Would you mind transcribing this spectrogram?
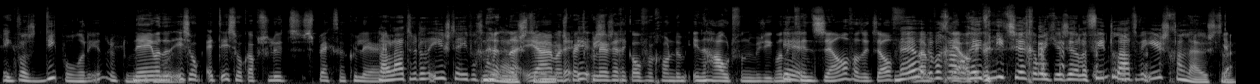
Ik was diep onder de indruk toen. Nee, want het is, ook, het is ook absoluut spectaculair. Nou, laten we dat eerst even gaan Nou, luisteren. ja, maar Eh, spectaculair zeg ik over gewoon de inhoud van de muziek. Want Ja, ik vind zelf, als ik zelf... Nee, nou, we gaan ja, nog even niet zeggen wat je zelf vindt. Laten we eerst gaan luisteren.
